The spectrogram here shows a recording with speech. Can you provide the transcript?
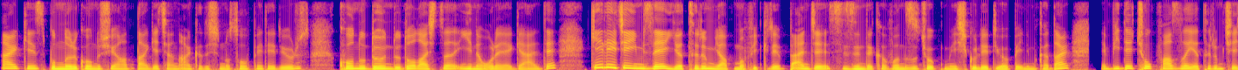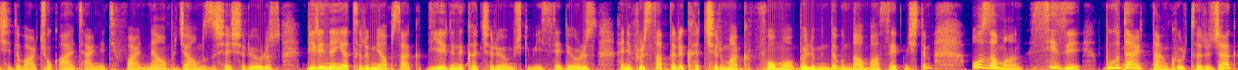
Herkes bunları konuşuyor. Hatta geçen arkadaşımla sohbet ediyoruz. Konu döndü dolaştı yine oraya geldi. Geleceğimize yatırım yapma fikri bence sizin de kafanızı çok meşgul ediyor benim kadar. E, bir de çok fazla yatırım çeşidi var. Çok alternatif var. Ne yapacağımızı şaşırıyoruz. Birine yatırım yapsak diğerini kaçırıyormuş gibi hissediyoruz. Hani fırsatları kaçırmak, FOMO bölümünde bundan bahsetmiştim. O zaman sizi bu dertten kurtaracak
